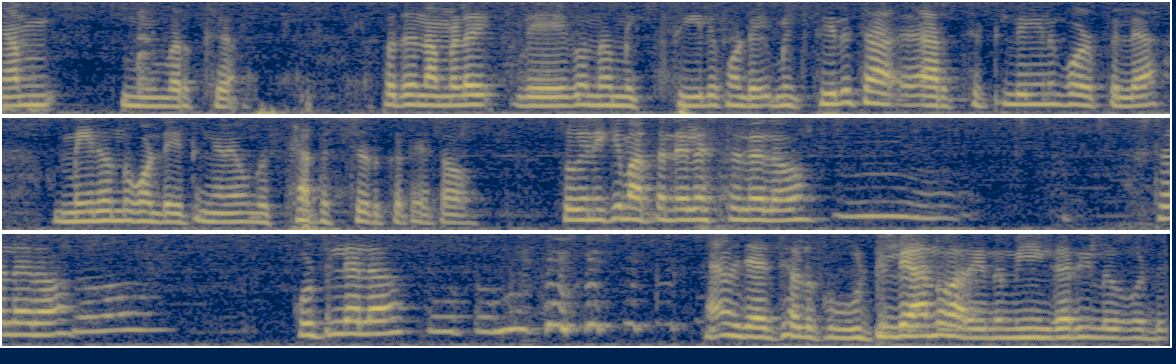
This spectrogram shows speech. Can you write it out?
ഞാൻ മീൻ വറുക്കുക. അപ്പോൾ ഇത് നമ്മൾ വേഗം ഒന്ന് മിക്സിയിൽ കൊണ്ടുപോയി മിക്സിയിൽ അരച്ചിട്ടില്ലെങ്കിലും കുഴപ്പമില്ല. അമ്മയിലൊന്ന് കൊണ്ടുപോയിട്ട് ഇങ്ങനെ ഒന്ന് ചതച്ചെടുക്കട്ടെ കേട്ടോ. സോ എനിക്ക് മത്തന്റെ ഇല ഇഷ്ടമല്ലല്ലോ? ഇഷ്ടമല്ലല്ലോ? കൂട്ടില്ലല്ലോ? ഞാൻ വിചാരിച്ചവൾ കൂട്ടില്ല എന്ന് പറയുന്നു മീൻ ഉള്ളത് കൊണ്ട്.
